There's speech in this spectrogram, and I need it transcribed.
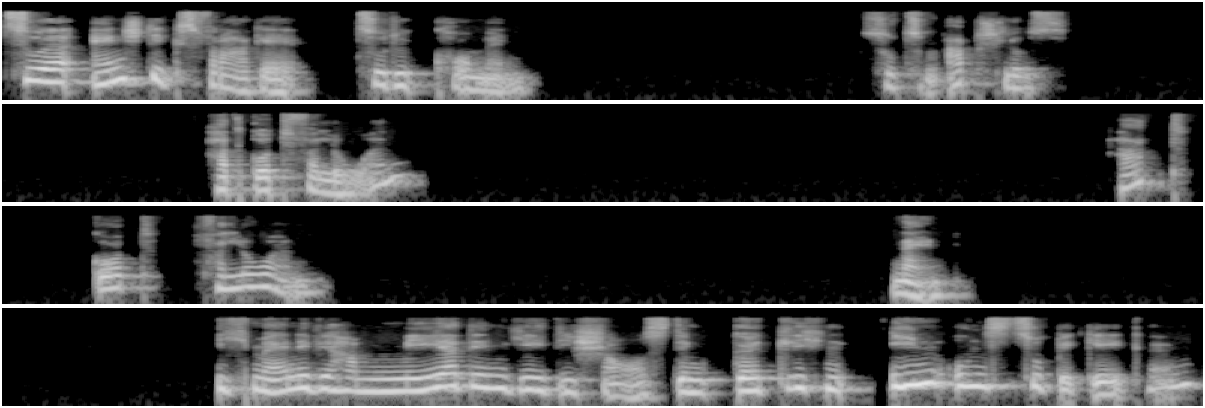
zur Einstiegsfrage zurückkommen. So zum Abschluss. Hat Gott verloren? Hat Gott verloren? Nein. Ich meine, wir haben mehr denn je die Chance, dem Göttlichen in uns zu begegnen.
